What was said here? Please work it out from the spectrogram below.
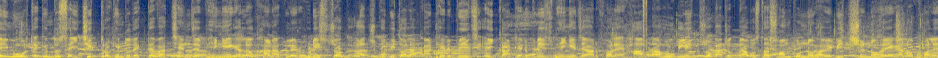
এই মুহূর্তে কিন্তু সেই চিত্র কিন্তু দেখতে পাচ্ছেন যে ভেঙে গেল খানাকুলের হরিশচক আজগুবিতলা কাঠের ব্রিজ। এই কাঠের ব্রিজ ভেঙে যাওয়ার ফলে হাওড়া হুগলির যোগাযোগ ব্যবস্থা সম্পূর্ণভাবে বিচ্ছিন্ন হয়ে গেল ফলে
